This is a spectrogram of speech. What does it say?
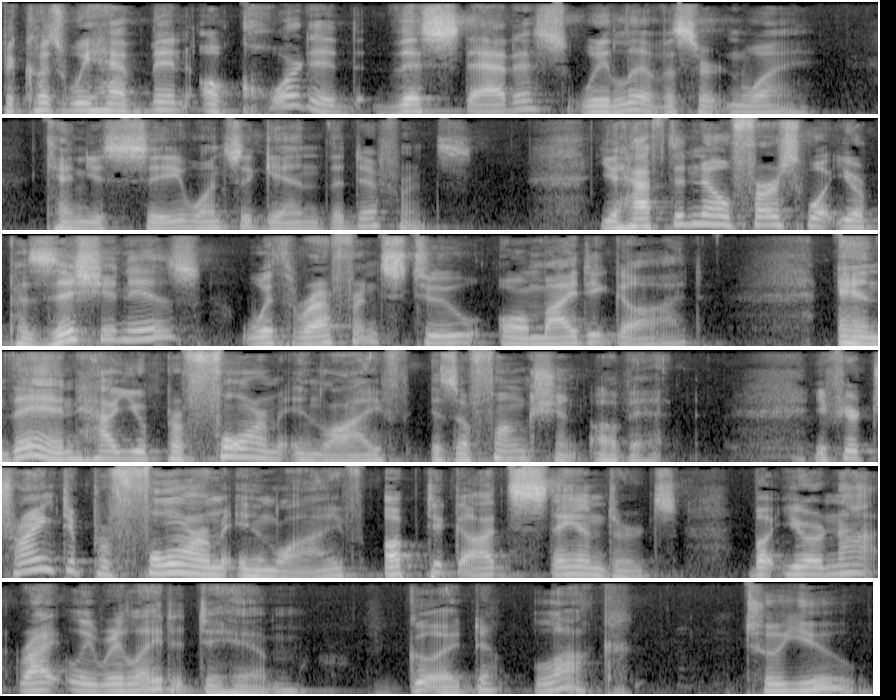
Because we have been accorded this status, we live a certain way. Can you see once again the difference? You have to know first what your position is with reference to Almighty God, and then how you perform in life is a function of it. If you're trying to perform in life up to God's standards, but you're not rightly related to Him, good luck to you.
